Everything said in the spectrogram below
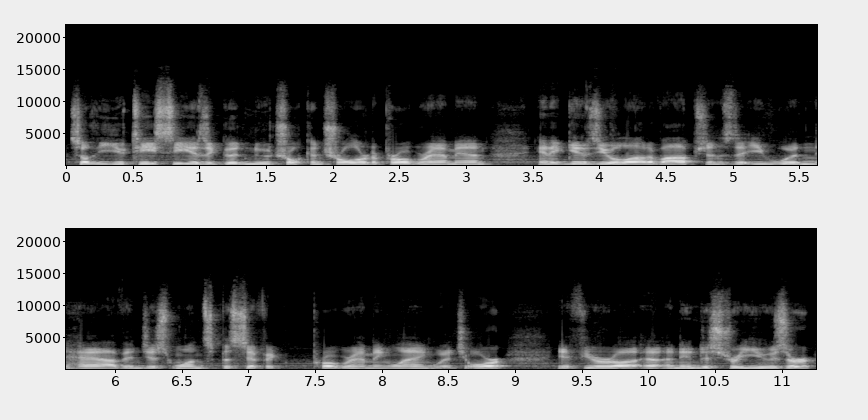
So the UTC is a good neutral controller to program in, and it gives you a lot of options that you wouldn't have in just one specific programming language. Or if you're a, an industry user,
